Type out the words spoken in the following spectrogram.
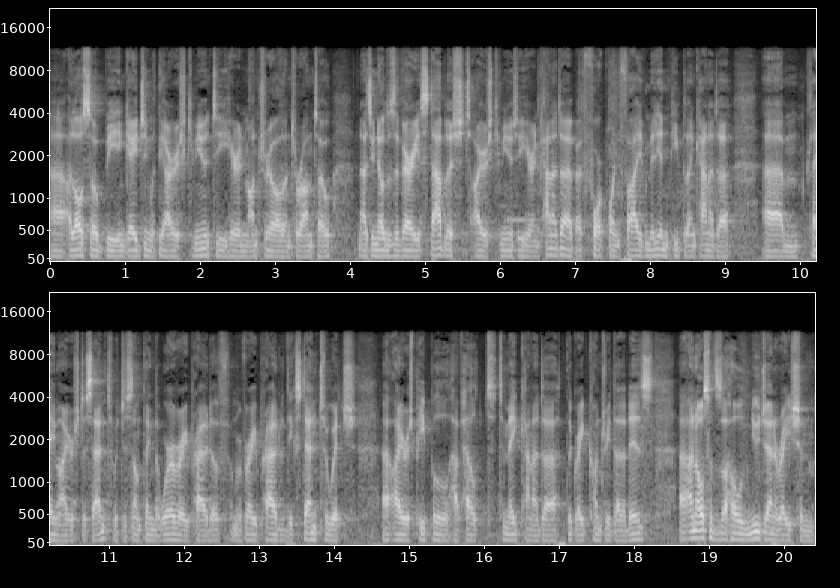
Uh, I'll also be engaging with the Irish community here in Montreal and Toronto. And as you know, there's a very established Irish community here in Canada. About 4.5 million people in Canada um, claim Irish descent, which is something that we're very proud of. And we're very proud of the extent to which uh, Irish people have helped to make Canada the great country that it is. Uh, and also, there's a whole new generation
